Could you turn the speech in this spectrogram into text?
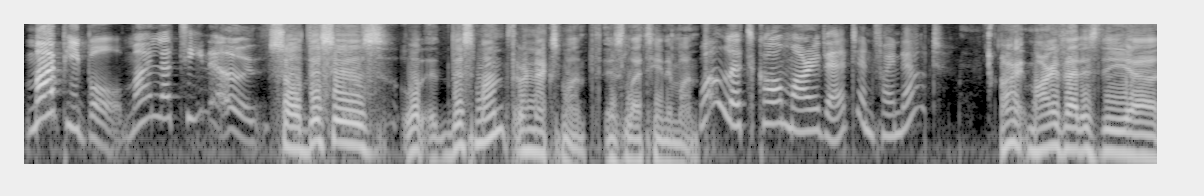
My people, my Latinos. So this is what this month or next month is Latina month. Well, let's call Mar Yvette and find out. All right, Mar Yvette is the uh,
